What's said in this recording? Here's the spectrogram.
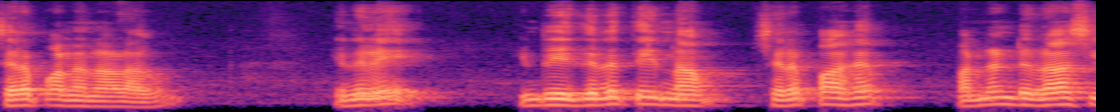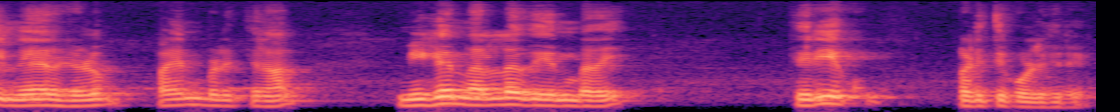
சிறப்பான நாளாகும். எனவே இன்றைய தினத்தை நாம் சிறப்பாக பன்னெண்டு ராசி நேர்களும் பயன்படுத்தினால் மிக நல்லது என்பதை தெரியப்படுத்திக் கொள்கிறேன்.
